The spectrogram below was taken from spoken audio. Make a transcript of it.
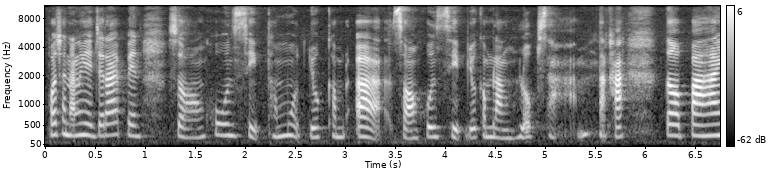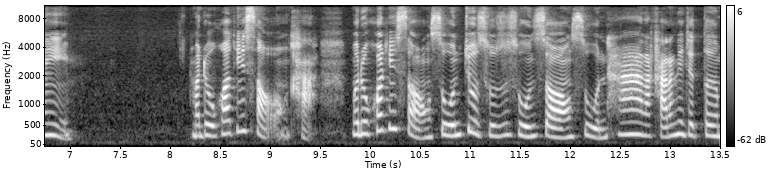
เพราะฉะนั้นนักเรียนจะได้เป็นสองคูณสิบทั้งหมดยกกำอ่าสองคูณสิบยกกำลังลบสามนะคะ ต่อไป มาดูข้อที่ 2 ค่ะ มาดูข้อที่ 2 0.00205 นะคะ นักเรียนจะเติม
